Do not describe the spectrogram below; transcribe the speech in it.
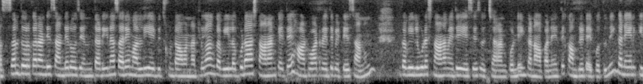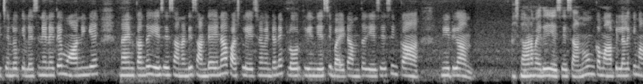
అస్సలు దొరకరండి సండే రోజు ఎంత అడిగినా సరే మళ్ళీ వేయించుకుంటాం అన్నట్లుగా ఇంకా వీళ్ళకి కూడా స్నానానికి అయితే హాట్ వాటర్ అయితే పెట్టేశాను. ఇంకా వీళ్ళు కూడా స్నానం అయితే చేసేసి వచ్చారనుకోండి ఇంకా నా పని అయితే కంప్లీట్ అయిపోతుంది. ఇంకా నేను కిచెన్లోకి వెళ్ళేసి నేనైతే మార్నింగే నైన్కి అంతా చేసేసానండి. సండే అయినా ఫస్ట్ లేచిన వెంటనే ఫ్లోర్ క్లీన్ చేసి బయట అంతా చేసేసి ఇంకా నీట్గా స్నానం అయితే చేసేసాను. ఇంకా మా పిల్లలకి మా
